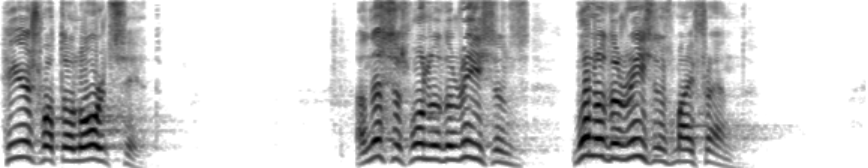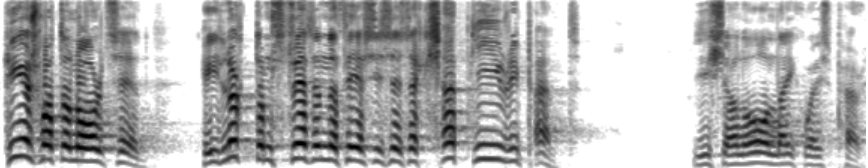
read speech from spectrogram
Here's what the Lord said And this is one of the reasons, one of the reasons, my friend. Here's what the Lord said. He looked them straight in the face. He says, Except ye repent, ye shall all likewise perish.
